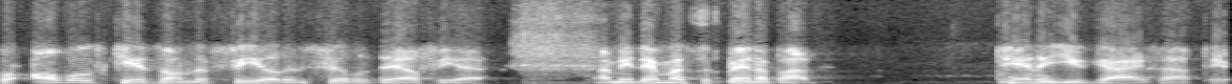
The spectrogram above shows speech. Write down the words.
for all those kids on the field in Philadelphia, I mean, there must have been about ten of you guys out there.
